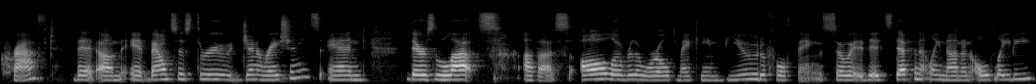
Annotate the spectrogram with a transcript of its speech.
craft, that um, it bounces through generations and there's lots of us all over the world making beautiful things. So it, it's definitely not an old lady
